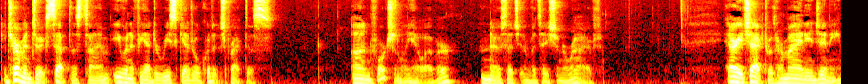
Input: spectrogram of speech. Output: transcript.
determined to accept this time, even if he had to reschedule Quidditch practice. Unfortunately, however, no such invitation arrived. Harry checked with Hermione and Ginny.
